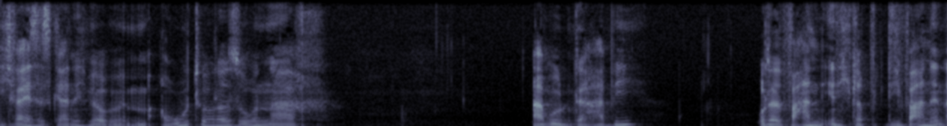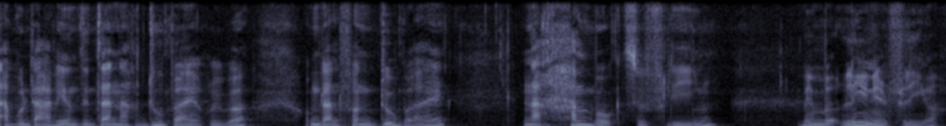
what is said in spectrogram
ich weiß jetzt gar nicht mehr, ob im Auto oder so, nach Abu Dhabi oder waren, ich glaube, die waren in Abu Dhabi und sind dann nach Dubai rüber, um dann von Dubai nach Hamburg zu fliegen. Mit einem Linienflieger.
